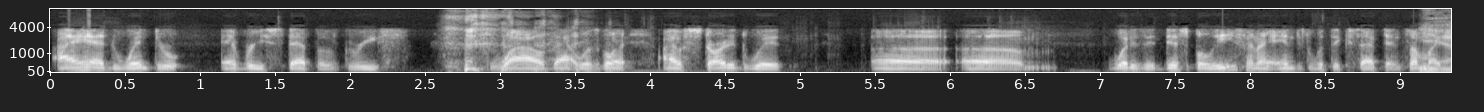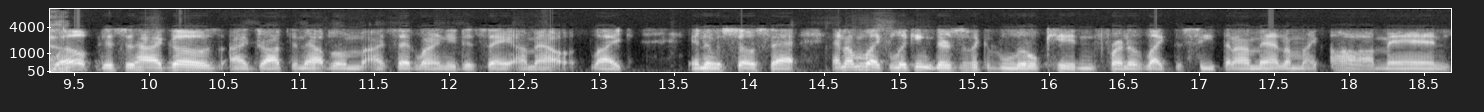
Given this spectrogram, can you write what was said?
I had went through every step of grief while that was going. I started with, uh, um, what is it, disbelief, and I ended with acceptance. I'm Yeah. like, well, this is how it goes. I dropped an album. I said what I need to say. I'm out. Like, and it was so sad. And I'm like looking, there's just like a little kid in front of like the seat that I'm at. And I'm like, oh man,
